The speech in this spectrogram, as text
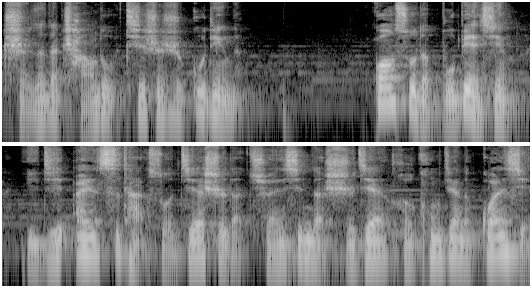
尺子的长度其实是固定的。光速的不变性。以及爱因斯坦所揭示的全新的时间和空间的关系，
